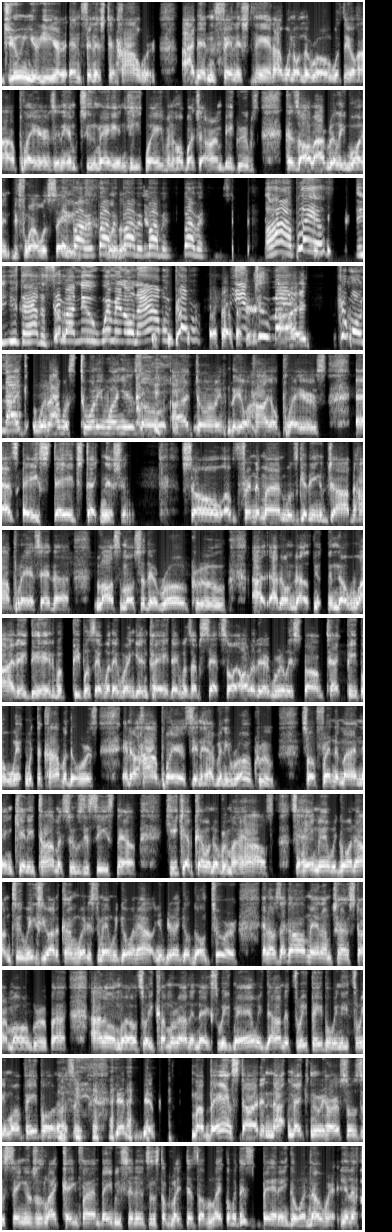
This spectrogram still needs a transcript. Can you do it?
junior year and finished at Howard. I didn't finish then. I went on the road with the Ohio Players and Mtume and Heatwave and a whole bunch of R&B groups because all I really wanted before I was saved. Hey, Bobby, Bobby, Bobby, Bobby, Bobby. Ohio Players they used to have the semi-nude women on the album cover. Mtume. Come on now. I, when I was 21 years old, I joined the Ohio Players as a stage technician. So a friend of mine was getting a job. The Howard players had uh, lost most of their road crew. I, I, don't know, know why they did, but people said, well, they weren't getting paid. They was upset. So all of their really strong tech people went with the Commodores, and the Howard players didn't have any road crew. So a friend of mine named Kenny Thomas, who's deceased now, he kept coming over to my house, say, hey, man, we're going out in two weeks. You ought to come with us, man. We're going out. You're going to go on tour. And I was like, oh, man, I'm trying to start my own group. I, I don't know. So he come around the next week, man we down to three people. We need three more people. And I said, then, then, my band started not making rehearsals. The singers was like, can't find babysitters and stuff like this. I'm like, oh, but this band ain't going nowhere, you know?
